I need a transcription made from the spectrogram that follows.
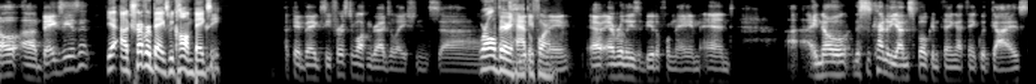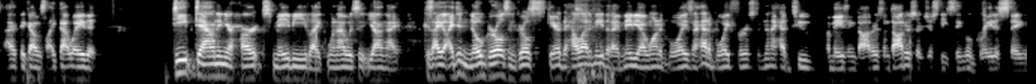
Well, uh, Begsy, is it? Yeah, uh, Trevor Beggs, we call him Beggsy. Okay, Begsy. First of all, congratulations. Uh, We're all very happy for him. Name. Everly is a beautiful name, and I- I know this is kind of the unspoken thing. I think with guys, I think I was like that way. That deep down in your hearts, maybe like when I was young, I because I, I didn't know girls and girls scared the hell out of me that I maybe I wanted boys. I had a boy first and then I had two amazing daughters and daughters are just the single greatest thing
